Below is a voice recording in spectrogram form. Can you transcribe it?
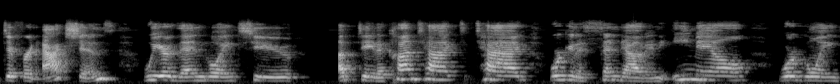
different actions, we are then going to update a contact tag. We're going to send out an email. We're going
